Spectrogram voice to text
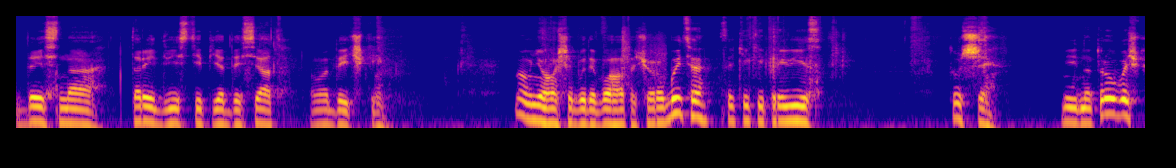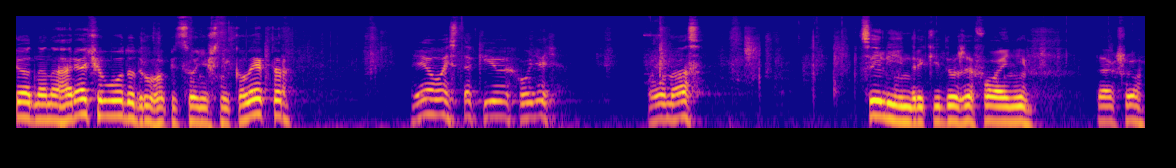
Десь на 3250 водички. Ну, в нього ще буде багато чого робитися, це тільки привіз. Тут ще мідна трубочка, одна на гарячу воду, друга під сонячний колектор. І ось такі виходять у нас циліндрики дуже файні. Так що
